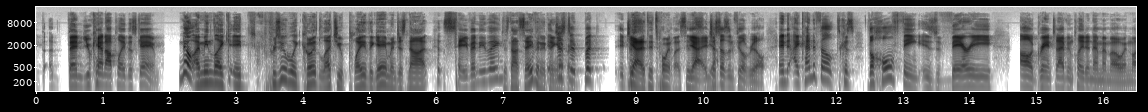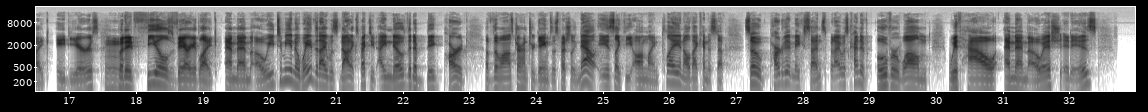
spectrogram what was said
then you cannot play this game no, I mean like it presumably could let you play the game and just not save anything just not save it anything. just ever. but it just yeah, it's pointless. It's, yeah, it just doesn't feel real. And I kind of felt because the whole thing is very. Oh, granted, I haven't played an MMO in like eight years, Mhm. but it feels very like MMO-y to me in a way that I was not expecting. I know that a big part of the Monster Hunter games, especially now, is like the online play and all that kind of stuff. So part of it makes sense, but I was kind of overwhelmed with how MMO-ish it is,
